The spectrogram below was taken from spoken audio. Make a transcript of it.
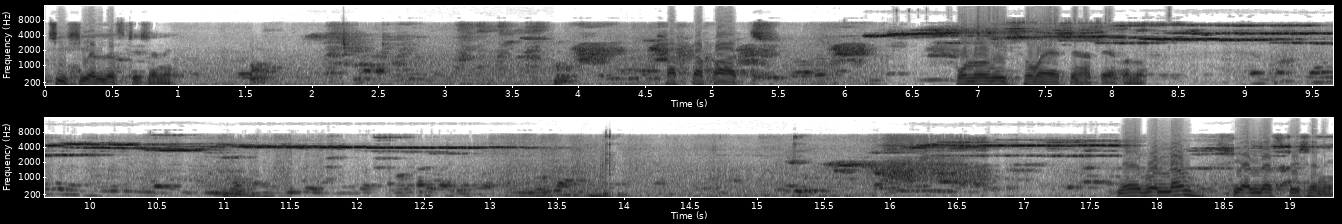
ঢুকছি শিয়ালদা স্টেশনে। সাতটা পাঁচ। পনেরো মিনিট সময় আছে হাতে এখনও। পড়লাম শিয়ালদা স্টেশনে।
